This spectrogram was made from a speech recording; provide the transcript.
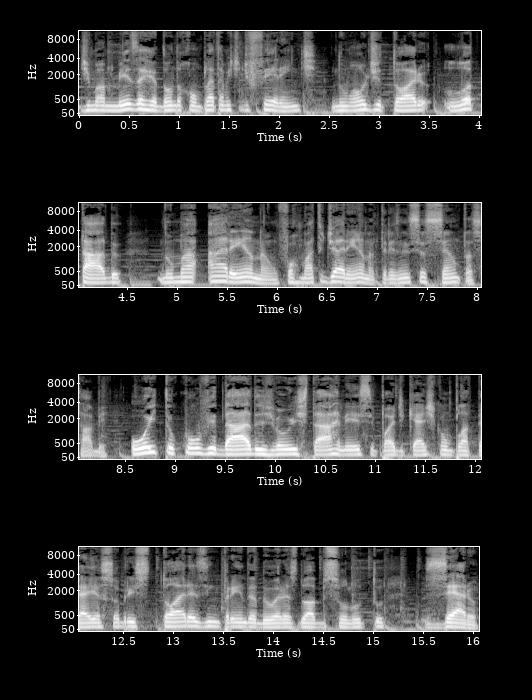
de uma mesa redonda completamente diferente, num auditório lotado numa arena, um formato de arena, 360, sabe? Oito convidados vão estar nesse podcast com plateia sobre histórias empreendedoras do absoluto Zero.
